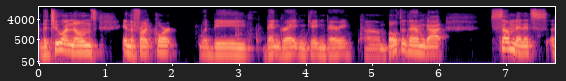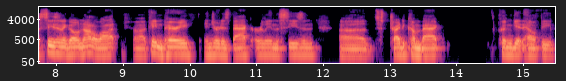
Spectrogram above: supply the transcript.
The two unknowns in the front court would be Ben Gregg and Kaden Perry. Um, both of them got some minutes a season ago, not a lot. Uh, Kaden Perry injured his back early in the season, uh, tried to come back, couldn't get healthy,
